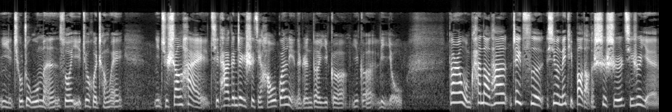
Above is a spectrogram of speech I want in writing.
你求助无门，所以就会成为你去伤害其他跟这个事情毫无关联的人的一个一个理由。当然，我们看到他这次新闻媒体报道的事实，其实也。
